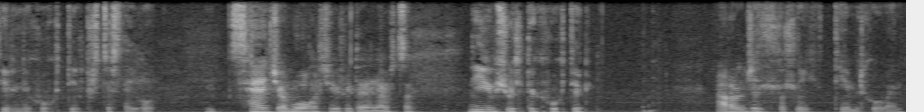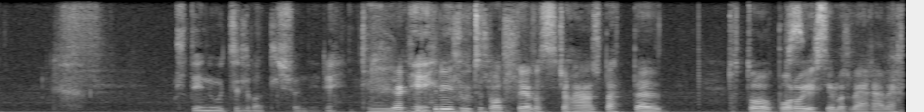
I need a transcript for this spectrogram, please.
тэр нэг хүүхдийн процесс айгу сайн ч муугар ч ерөөдөө явцсан нийгэмшүүлдэг хүүхдийг 10 жил бол нэг тиймэрхүү байна. Гэтэ энэ үзэл бодол шүү нэрээ. Тийм яг бидний л үзэл бодлоо бас жоохон алдаатай дутуу буруу ирсэн юм бол байгаа байх.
